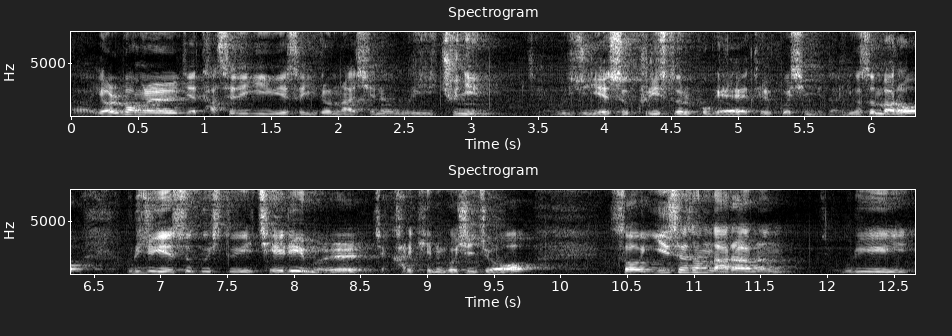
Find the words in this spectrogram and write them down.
어, 열방을 이제 다스리기 위해서 일어나시는 우리 주님, 우리 주 예수 그리스도를 보게 될 것입니다. 이것은 바로 우리 주 예수 그리스도의 재림을 가리키는 것이죠. 그래서 이 세상 나라는 우리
